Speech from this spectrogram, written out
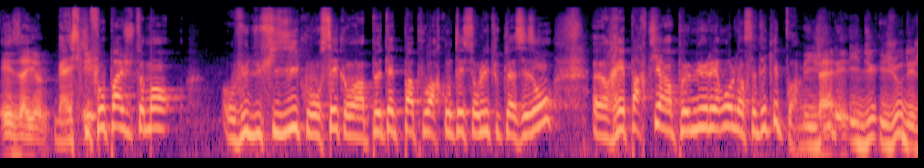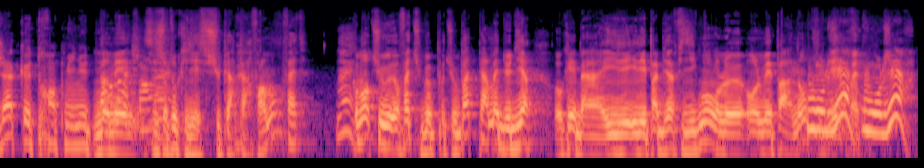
et Zion. Ben, Est-ce qu'il ne faut pas justement, au vu du physique où on sait qu'on va peut-être pas pouvoir compter sur lui toute la saison, euh, répartir un peu mieux les rôles dans cette équipe quoi? Mais il joue, Bah, du- il joue déjà que 30 minutes par Non, mais hein. c'est surtout qu'il est super performant, en fait. Ouais. Comment tu veux, en fait, tu peux, tu peux pas te permettre de dire, ok, ben, il, il est pas bien physiquement, on le, on le met pas. Non, tu on le en gère fait. On le gère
